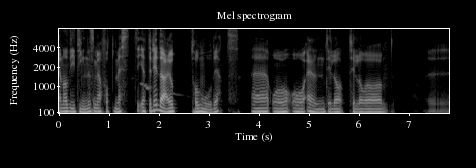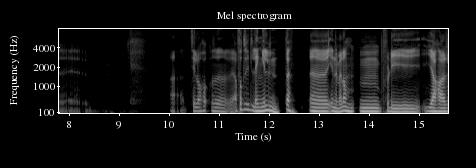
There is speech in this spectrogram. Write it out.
En av de tingene som jeg har fått mest i ettertid, det er jo tålmodighet eh, og, og, evnen til å, til å øh, til å, Jeg har fått litt lengre lunte uh, innimellom. Um, fordi jeg har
